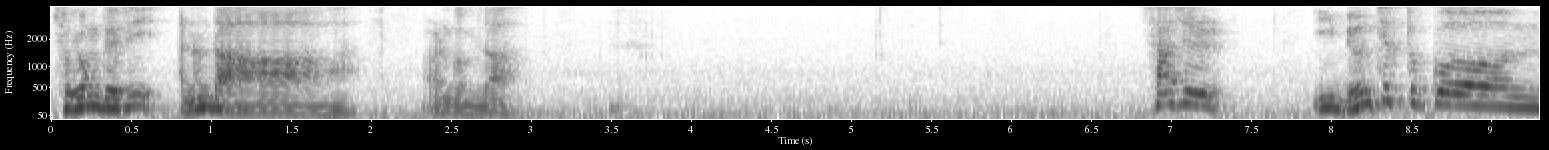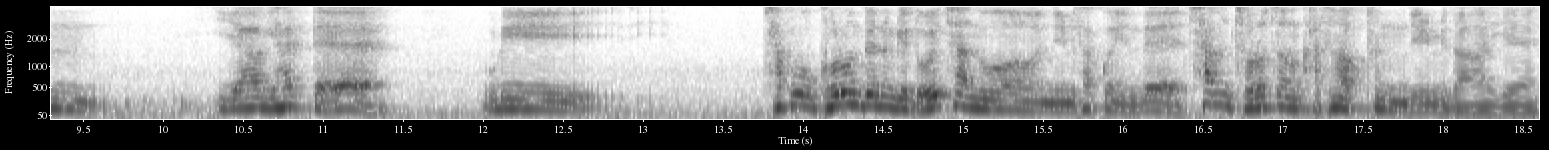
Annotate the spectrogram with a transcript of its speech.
적용되지 않는다라는 겁니다. 사실 이 면책특권 이야기할 때 우리 자꾸 거론되는 게 노회찬 의원님 사건인데 참 저로서는 가슴 아픈 일입니다. 이게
